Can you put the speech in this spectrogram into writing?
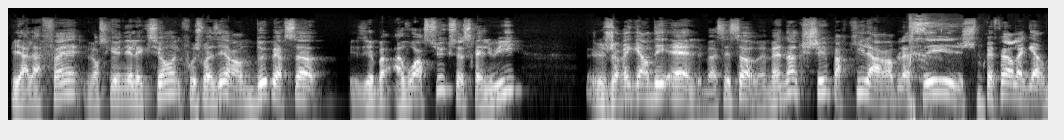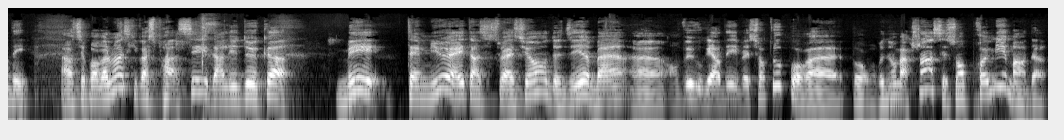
Puis à la fin, lorsqu'il y a une élection, il faut choisir entre deux personnes. Et dire, ben, avoir su que ce serait lui, j'aurais gardé elle. Ben, c'est ça. Mais maintenant que je sais par qui la remplacer, je préfère la garder. Alors, c'est probablement ce qui va se passer dans les deux cas. Mais t'aimes mieux être en situation de dire, ben, euh, on veut vous garder. Ben, surtout pour, euh, pour Bruno Marchand, c'est son premier mandat.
